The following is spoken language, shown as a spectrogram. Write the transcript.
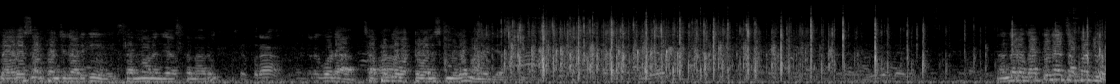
గౌరవ సర్పంచ్ గారికి సన్మానం చేస్తున్నారు. అందరూ కూడా చప్పట్లు పట్టవలసిందిగా మనం చేస్తున్నాం అందరూ గట్టిగా చప్పట్లు.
